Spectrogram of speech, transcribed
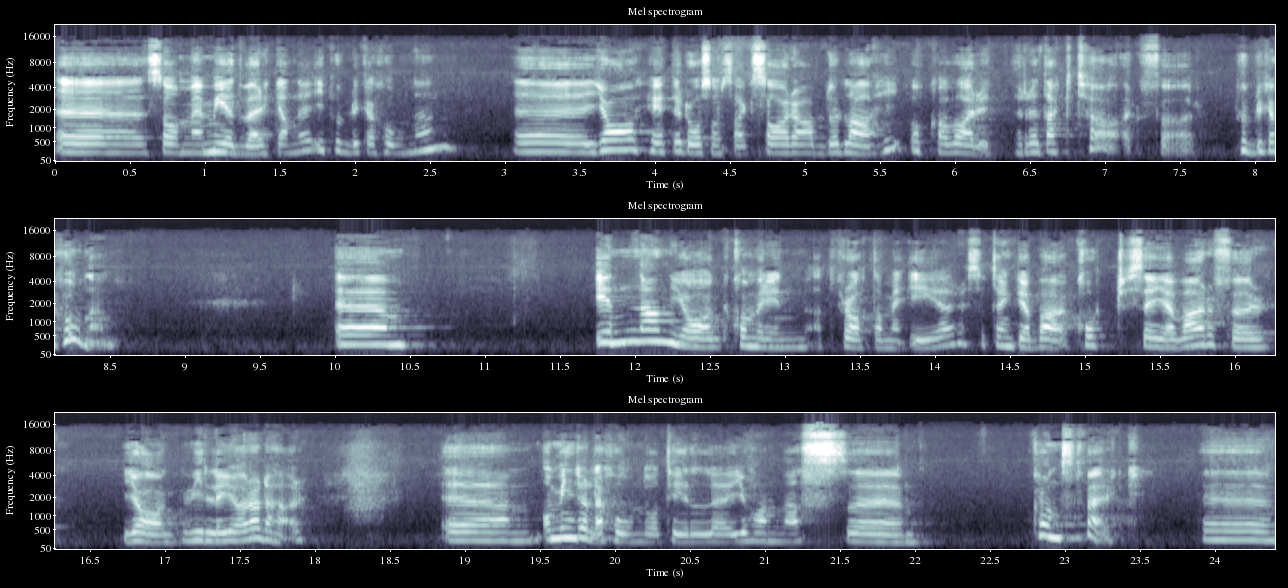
eh, som är medverkande i publikationen. Eh, jag heter då som sagt Sara Abdullahi och har varit redaktör för publikationen. Eh, Innan jag kommer in att prata med er så tänkte jag bara kort säga varför jag ville göra det här. Eh, och min relation då till Johannas eh, konstverk. Eh,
